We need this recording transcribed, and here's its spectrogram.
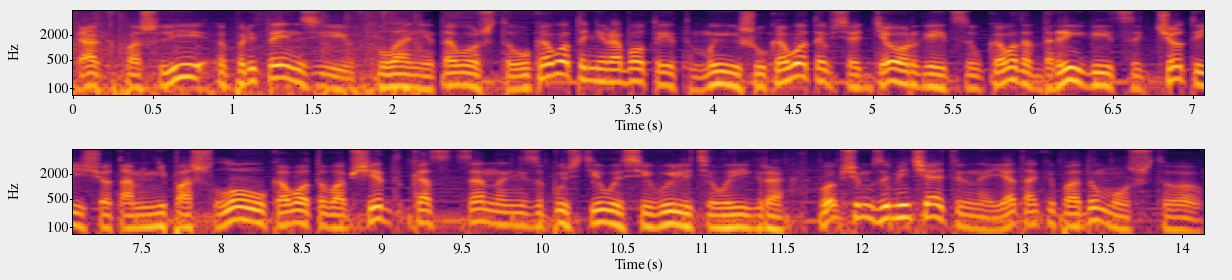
как пошли претензии в плане того, что у кого-то не работает мышь, у кого-то все дергается, у кого-то дрыгается, что-то еще там не пошло, у кого-то вообще касцена не запустилась и вылетела игра. В общем, замечательно. Я так и подумал, что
